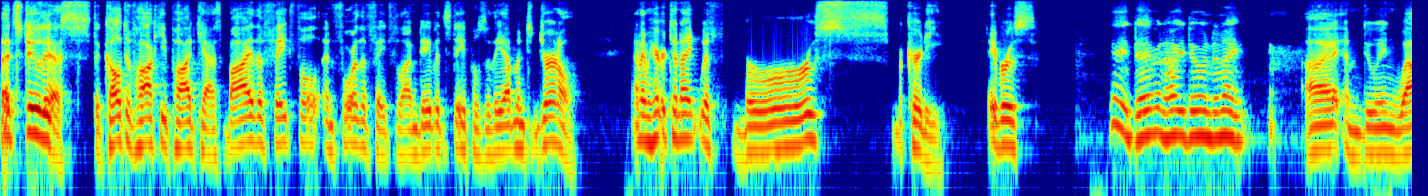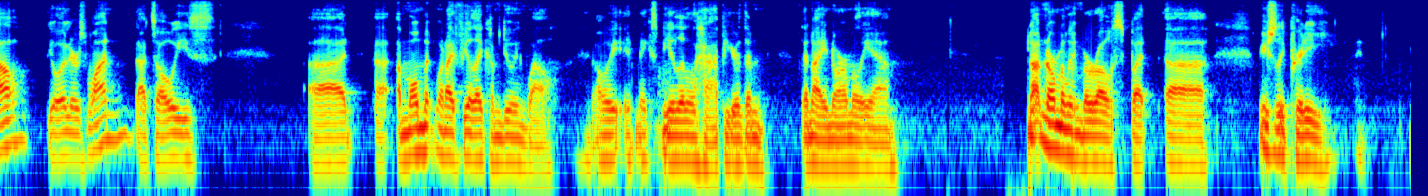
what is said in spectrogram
Let's do this. The Cult of Hockey podcast by the faithful and for the faithful. I'm David Staples of the Edmonton Journal, and I'm here tonight with Bruce McCurdy. Hey, Bruce. Hey, David. How you doing tonight? I am doing well. The Oilers won. That's always uh, a moment when I feel like I'm doing well. It always it makes me a little happier than than I normally am. Not normally morose, but uh, usually pretty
